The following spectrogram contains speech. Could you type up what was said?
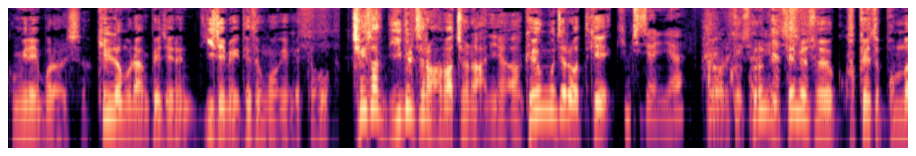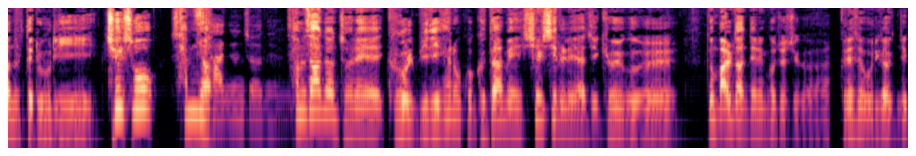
국민의힘 뭐라 그랬어? 킬러 문항 배제는 이재명이 대선 공약이겠다고? 최소한 니들처럼 아마추어는 아니야. 교육 문제를 어떻게 김치전이냐? 바로 그, 그렇게 그런 게 있다면서요. 국회에서 법 만들 때 룰이 최소 3년. 4년 전에. 3, 4년 전에 그걸 미리 해놓고 그 다음에 실시를 해야지 교육을. 그건 말도 안 되는 거죠 지금. 그래서 우리가 이제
